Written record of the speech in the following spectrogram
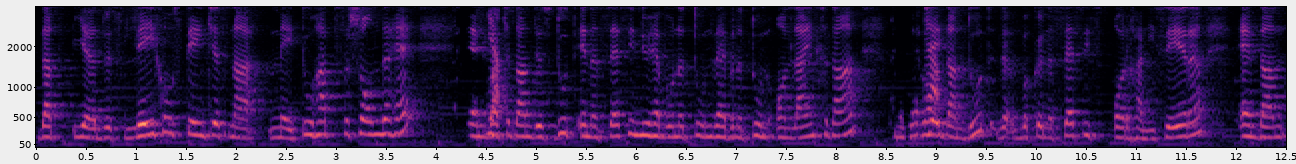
dat je dus Lego-steentjes naar mij toe had verzonden. Hè? En wat je dan dus doet in een sessie, nu hebben we het toen, we hebben het toen online gedaan. Wat jij dan doet, we kunnen sessies organiseren en dan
